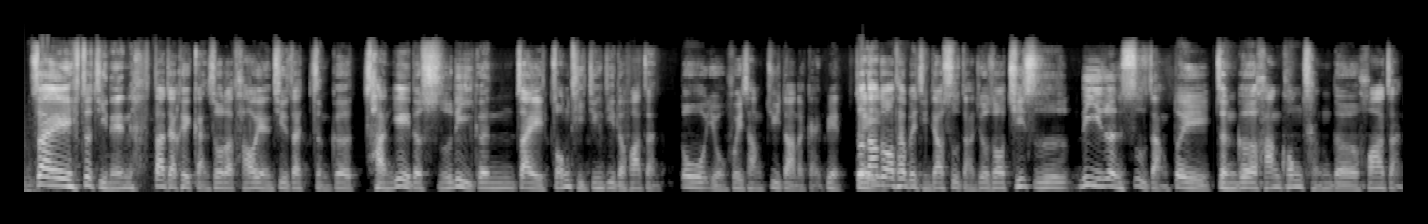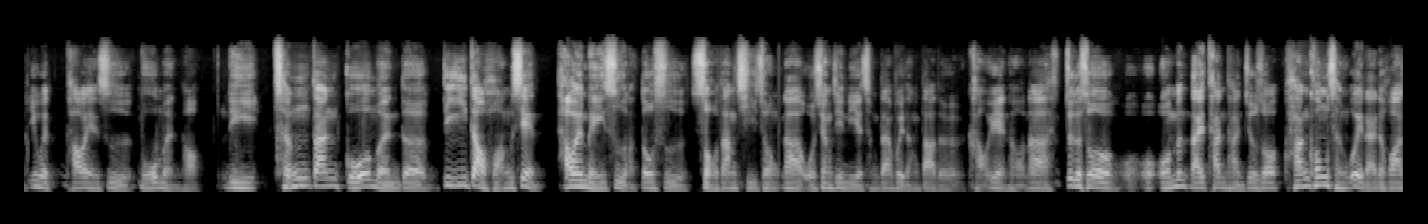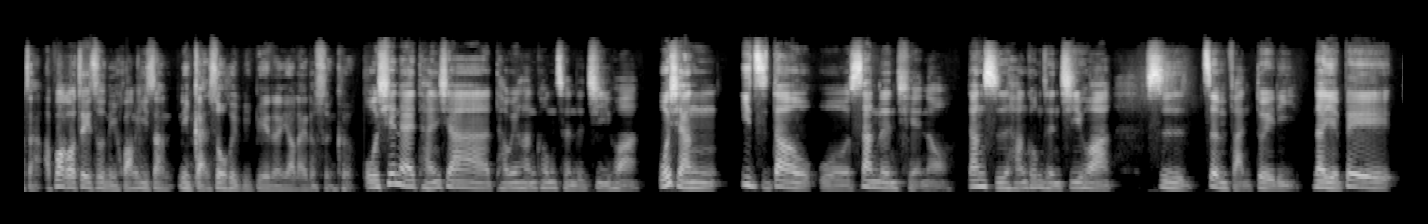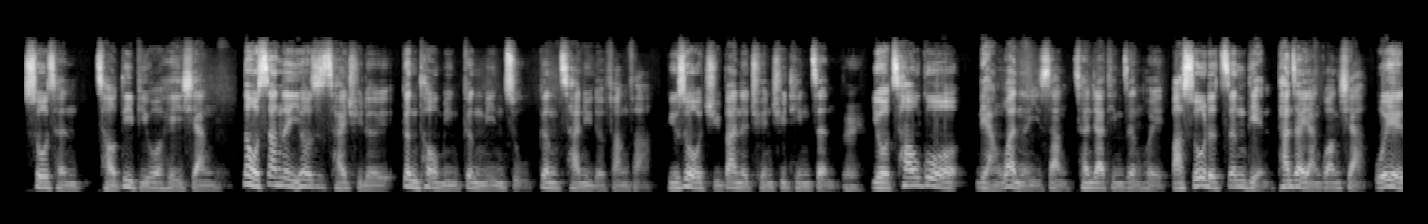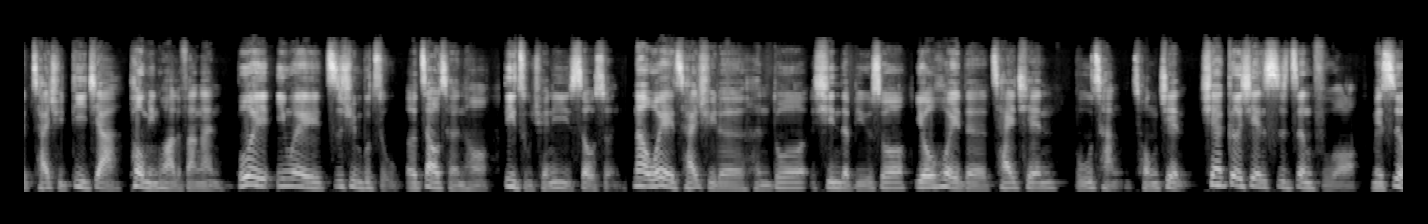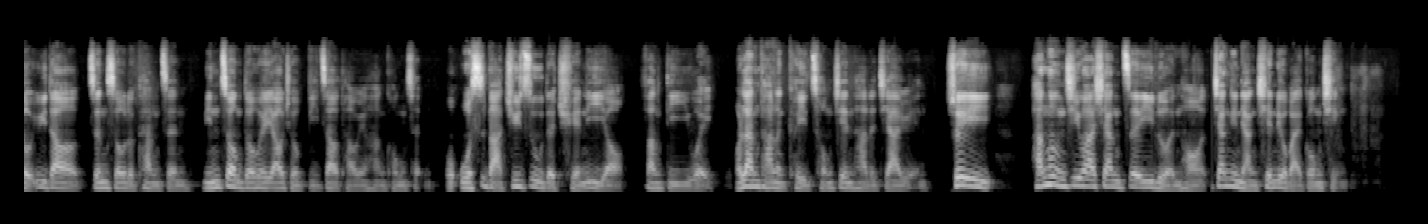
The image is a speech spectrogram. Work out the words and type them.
在这几年，大家可以感受到桃园其实在整个产业的实力跟在总体经济的发展都有非常巨大的改变。这当中要特别请教市长，就是说，其实历任市长对整个航空城的发展，因为桃园是国门哈。你承担国门的第一道防线，桃园每一次啊都是首当其冲。那我相信你也承担非常大的考验哈。那这个时候，我我我们来谈谈，就是说航空城未来的发展啊，包括这次你防疫上，你感受会比别人要来得深刻。我先来谈一下桃园航空城的计划。我想一直到我上任前哦，当时航空城计划是正反对立，那也被说成炒地皮或黑箱。那我上任以后是采取了更透明、更民主、更参与的方法。比如说，我举办了全区听证，对，有超过两万人以上参加听证会，把所有的争点摊在阳光下。我也采取地价透明化的方案，不会因为资讯不足而造成哈地主权利受损。那我也采取了很多新的，比如说优惠的拆迁补偿重建。现在各县市政府哦，每次有遇到征收的抗争，民众都会要求比照桃园航空城。我我是把居住的权益哦放第一位。我让他们可以重建他的家园，所以航空计划像这一轮哈，将近两千六百公顷，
